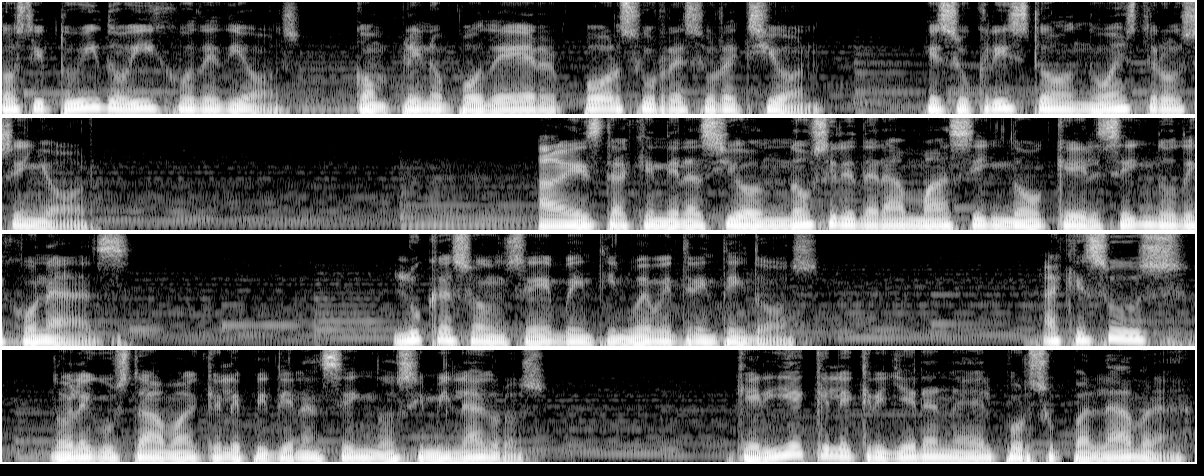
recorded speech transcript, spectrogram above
constituido Hijo de Dios, con pleno poder por su resurrección, Jesucristo nuestro Señor a esta generación no se le dará más signo que el signo de Jonás. Lucas 11, 29, 32. A Jesús no le gustaba que le pidieran signos y milagros. Quería que le creyeran a Él por su palabra,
